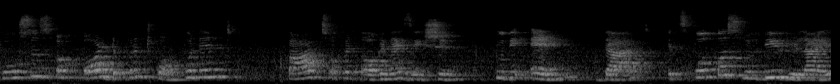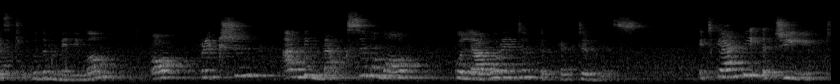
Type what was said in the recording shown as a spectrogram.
forces of all different component parts of an organization to the end that its purpose will be realized with a minimum of friction and the maximum of collaborative effectiveness. It can be achieved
